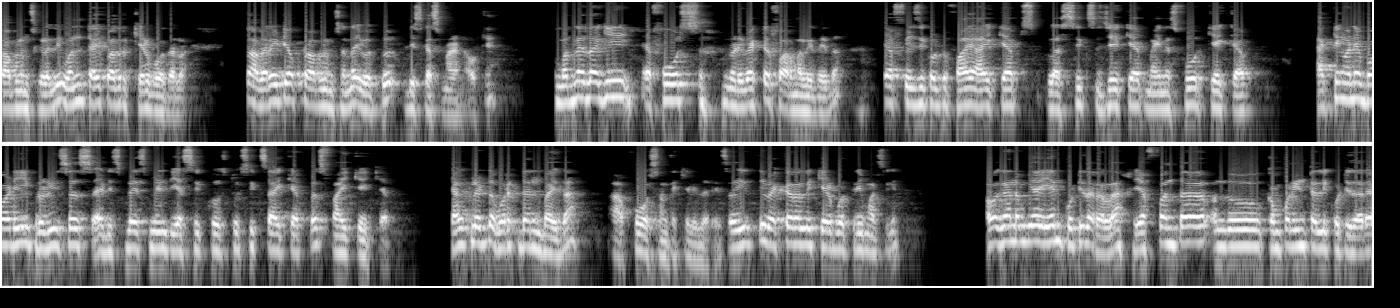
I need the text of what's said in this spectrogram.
ಪ್ರಾಬ್ಲಮ್ಸ್ಗಳಲ್ಲಿ ಒಂದು ಟೈಪ್ ಆದ್ರೂ ಕೇಳ್ಬೋದಲ್ಲ ಸೊ ಆ ವೆರೈಟಿ ಆಫ್ ಪ್ರಾಬ್ಲಮ್ಸ್ ಅನ್ನ ಇವತ್ತು ಡಿಸ್ಕಸ್ ಮಾಡೋಣ ಓಕೆ ಮೊದಲನೇದಾಗಿ ಫೋರ್ಸ್ ನೋಡಿ ವೆಕ್ಟರ್ ಫಾರ್ಮಲ್ ಇದೆ ಇದು. F is equal to five I caps plus six J cap minus four K cap acting on a body produces a displacement s equals to 6 i cap plus 5 k cap. Calculate the work done by the uh, force ಅಂತ ಕೇಳಿದ್ದಾರೆ. ಸೊ ಈ ರೀತಿ ವೆಕ್ಟರ್ ಅಲ್ಲಿ ಕೇಳ್ಬೋದು ತ್ರೀ ಮಾರ್ಕ್ಸ್ಗೆ ಅವಾಗ ನಮಗೆ ಏನ್ ಕೊಟ್ಟಿದಾರಲ್ಲ ಎಫ್ ಅಂತ ಒಂದು ಕಂಪೋನೆಂಟ್ ಅಲ್ಲಿ ಕೊಟ್ಟಿದ್ದಾರೆ.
